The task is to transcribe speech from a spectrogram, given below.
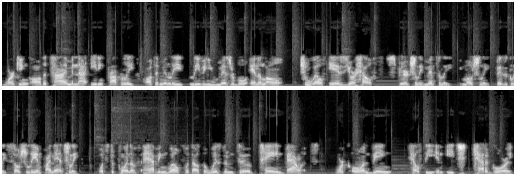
working all the time and not eating properly, ultimately leaving you miserable and alone. True wealth is your health, spiritually, mentally, emotionally, physically, socially, and financially. What's the point of having wealth without the wisdom to obtain balance? Work on being healthy in each category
